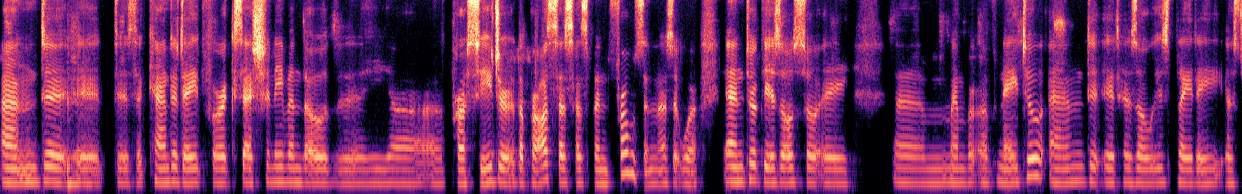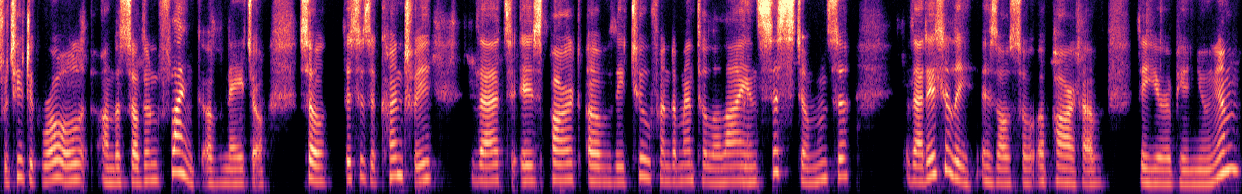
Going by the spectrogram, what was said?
and uh, it is a candidate for accession, even though the uh, procedure, the process has been frozen, as it were. And Turkey is also a um, member of NATO, and it has always played a, a, strategic role on the southern flank of NATO. So this is a country that is part of the two fundamental alliance systems that Italy is also a part of the European Union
